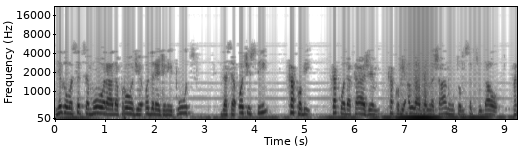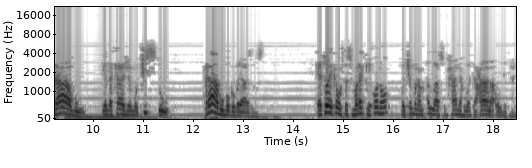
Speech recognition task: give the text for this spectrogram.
Njegovo srce mora da prođe određeni put, da se očisti, kako bi, kako da kažem, kako bi Allah Đalešanu u tom srcu dao pravu, jel da kažemo čistu, pravu bogobojaznost. E to je kao što smo rekli ono o čemu nam Allah subhanahu wa ta'ala ovdje kaže.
